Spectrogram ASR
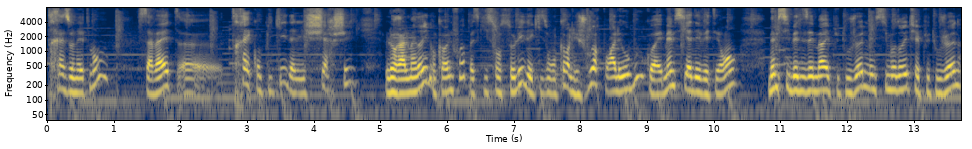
très honnêtement, ça va être euh, très compliqué d'aller chercher le Real Madrid, encore une fois, parce qu'ils sont solides et qu'ils ont encore les joueurs pour aller au bout, quoi. Et même s'il y a des vétérans, même si Benzema est plutôt jeune, même si Modric est plutôt jeune,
